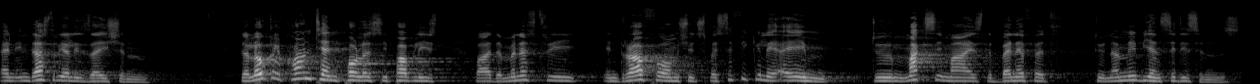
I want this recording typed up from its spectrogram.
and industrialization. The local content policy published by the ministry in draft form should specifically aim to maximize the benefits to Namibian citizens.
